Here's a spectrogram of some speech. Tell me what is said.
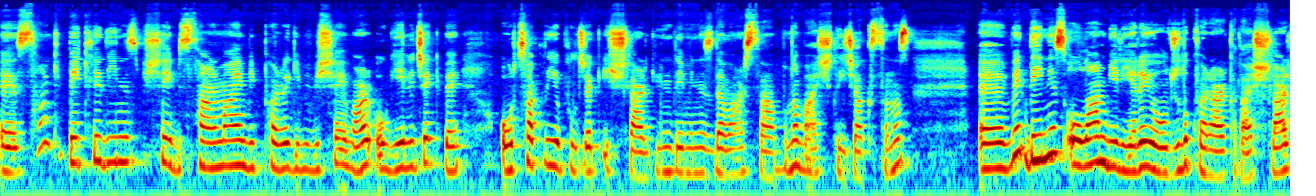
Ee, sanki beklediğiniz bir şey, bir sermaye, bir para gibi bir şey var. O gelecek ve ortaklı yapılacak işler gündeminizde varsa buna başlayacaksınız. Ee, ve deniz olan bir yere yolculuk var arkadaşlar.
